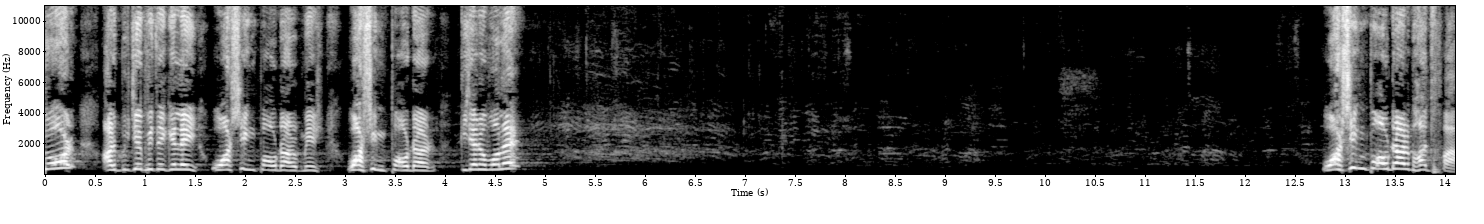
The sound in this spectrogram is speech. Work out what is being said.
চোর, আর বিজেপিতে গেলেই ওয়াশিং পাউডার ওয়াশিং পাউডার কি যেন বলে? Washing powder Bhajpa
